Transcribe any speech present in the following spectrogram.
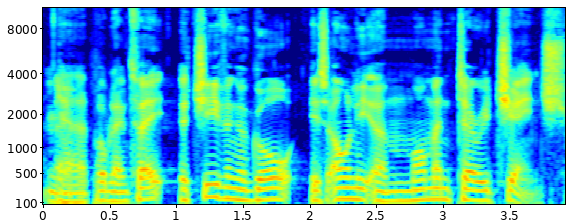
Uh, probleem 2. Achieving a goal is only a momentary change.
